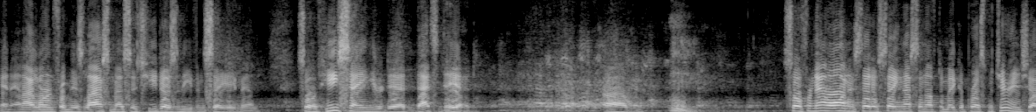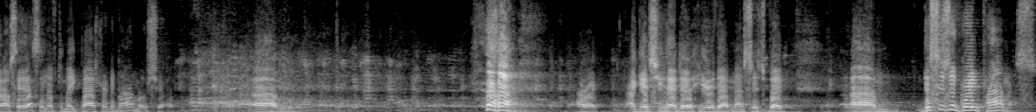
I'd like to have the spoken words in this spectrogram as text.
And, and I learned from his last message, he doesn't even say amen. So if he's saying you're dead, that's dead. Um, so from now on, instead of saying that's enough to make a Presbyterian shout, I'll say that's enough to make Pastor DeGarmo shout. Um, All right. I guess you had to hear that message. But um, this is a great promise.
